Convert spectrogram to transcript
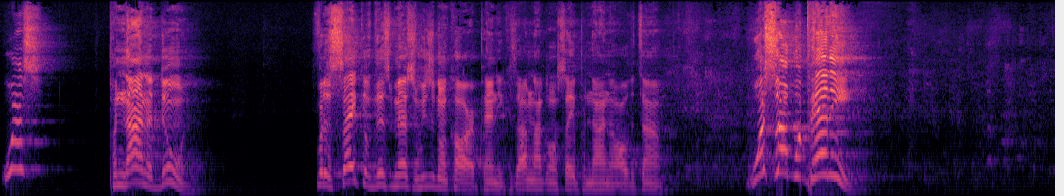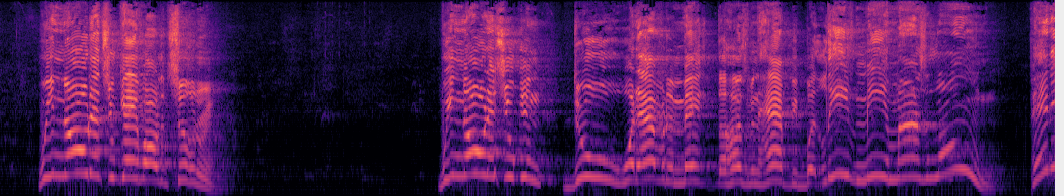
What's Peninnah doing? For the sake of this message, we're just gonna call her Penny, because I'm not gonna say Peninnah all the time. What's up with Penny? We know that you gave all the children. We know that you can do whatever to make the husband happy, but leave me and mine alone. Penny?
